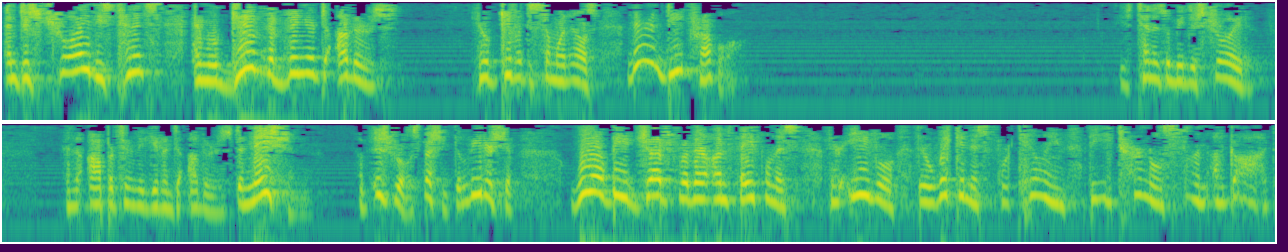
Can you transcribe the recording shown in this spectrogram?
and destroy these tenants and will give the vineyard to others. He'll give it to someone else. They're in deep trouble. These tenants will be destroyed and the opportunity given to others. The nation of Israel, especially the leadership, will be judged for their unfaithfulness, their evil, their wickedness for killing the eternal Son of God.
